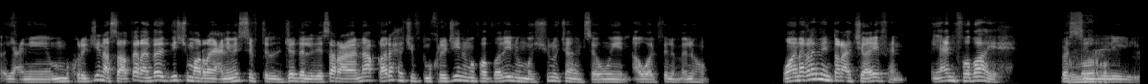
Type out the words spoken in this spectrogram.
يعني مخرجين اساطير أنا ديش مرة يعني من شفت الجدل اللي صار على ناقة رحت شفت مخرجين المفضلين هم شنو كانوا مسوين أول فيلم لهم. وأنا اغلبهم طلعت شايفهن. يعني فضايح. بس مرة. اللي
